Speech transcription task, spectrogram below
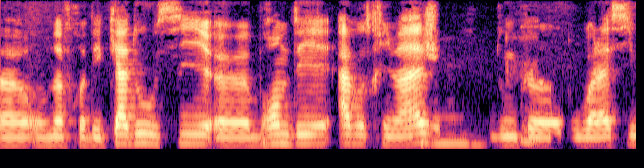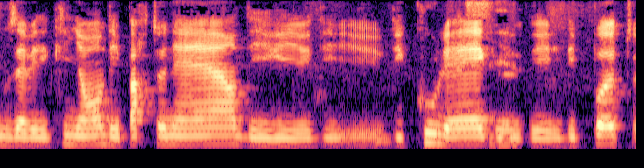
Euh, on offre des cadeaux aussi euh, brandés à votre image. Donc, euh, donc, voilà, si vous avez des clients, des partenaires, des, des, des collègues, des, des, potes,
